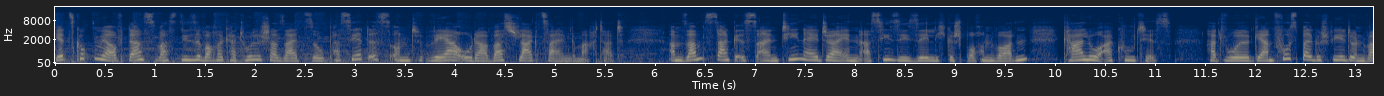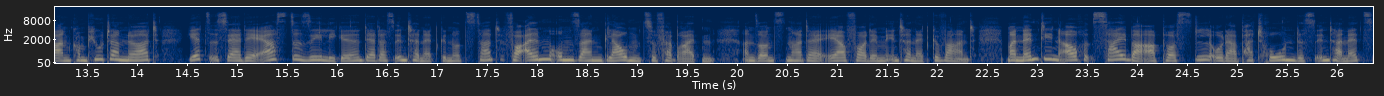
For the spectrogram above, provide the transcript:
Jetzt gucken wir auf das, was diese Woche katholischerseits so passiert ist und wer oder was Schlagzeilen gemacht hat. Am Samstag ist ein Teenager in Assisi selig gesprochen worden, Carlo Acutis. Hat wohl gern Fußball gespielt und war ein Computer-Nerd. Jetzt ist er der erste Selige, der das Internet genutzt hat, vor allem um seinen Glauben zu verbreiten. Ansonsten hat er eher vor dem Internet gewarnt. Man nennt ihn auch Cyberapostel oder Patron des Internets,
